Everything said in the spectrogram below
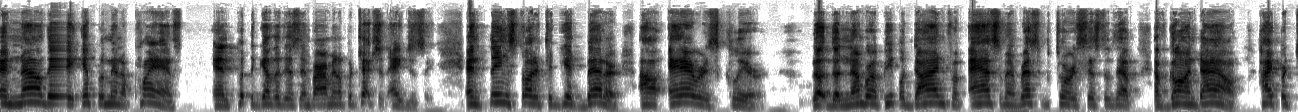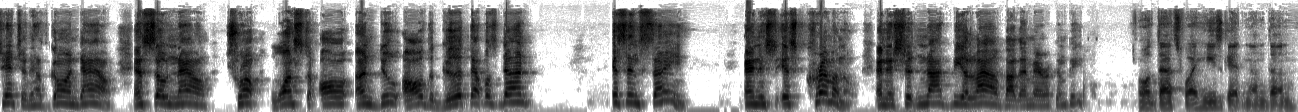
and now they implement a plans and put together this environmental protection agency, and things started to get better. Our air is clear. The, the number of people dying from asthma and respiratory systems have, have gone down. Hypertension has gone down. And so now Trump wants to all undo all the good that was done. It's insane and it's, it's criminal and it should not be allowed by the American people. Well, that's why he's getting undone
